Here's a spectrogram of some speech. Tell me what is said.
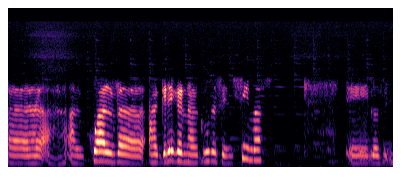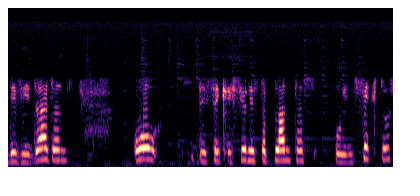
eh, al cual eh, agregan algunas enzimas, los deshidratan, o de secreciones de plantas o insectos,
